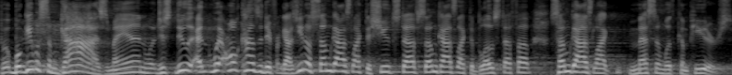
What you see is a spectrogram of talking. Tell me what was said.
But we'll get with some guys, man. Just do it. All kinds of different guys. You know, some guys like to shoot stuff, some guys like to blow stuff up, some guys like messing with computers.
